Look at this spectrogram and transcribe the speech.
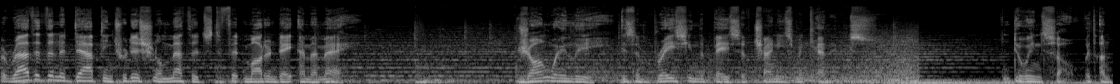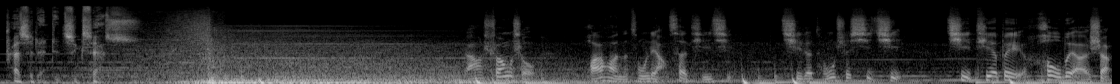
But rather than adapting traditional methods to fit modern-day MMA, Zhang Weili is embracing the base of Chinese mechanics and doing so with unprecedented success. 后双手缓缓地从两侧提起，起的同时吸气，气贴背后背而上。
